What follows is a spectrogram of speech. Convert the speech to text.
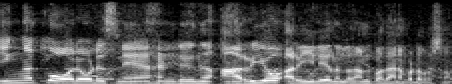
ഇങ്ങക്ക് ഓലോട് സ്നേഹമുണ്ട് എന്ന് അറിയോ അറിയില്ലേ എന്നുള്ളതാണ് പ്രധാനപ്പെട്ട പ്രശ്നം.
